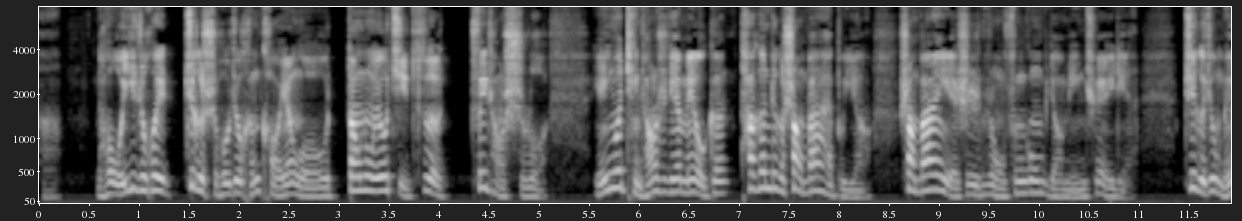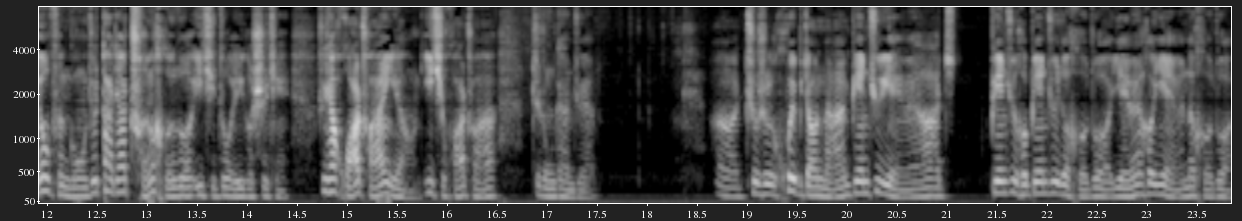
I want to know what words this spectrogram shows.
啊。然后我一直会这个时候就很考验我，我当中有几次。非常失落，也因为挺长时间没有跟他跟这个上班还不一样，上班也是这种分工比较明确一点，这个就没有分工，就大家纯合作一起做一个事情，就像划船一样，一起划船这种感觉，呃，就是会比较难。编剧演员啊，编剧和编剧的合作，演员和演员的合作，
